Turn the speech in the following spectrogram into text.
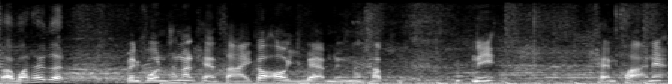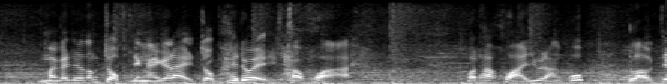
แต่ว่าถ้าเกิดเป็นคนถนัดแขนซ้ายก็เอาอีกแบบหนึ่งนะครับนนี้แขนขวาเนี่ยมันก็จะต้องจบยังไงก็ได้ จบให้ด้วยเท้าขวา พอเท้าขวาอยู่หลังปุ๊บเราแจ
